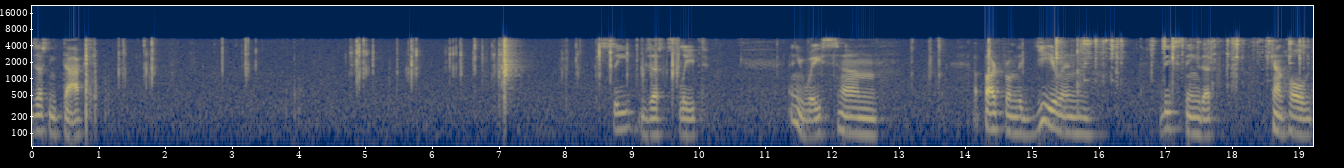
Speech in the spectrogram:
just intact. See just slept anyways um, apart from the gear and this thing that can hold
